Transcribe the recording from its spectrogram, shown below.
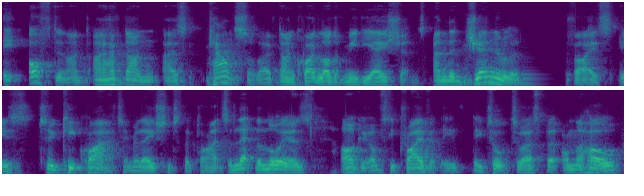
it, often I, I, have done as counsel, I've done quite a lot of mediations, and the general advice is to keep quiet in relation to the clients and let the lawyers argue. Obviously, privately they talk to us, but on the whole,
